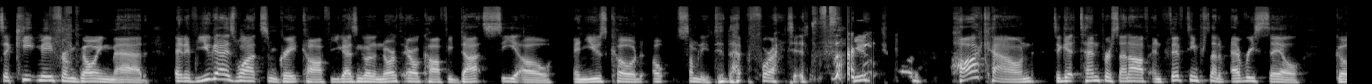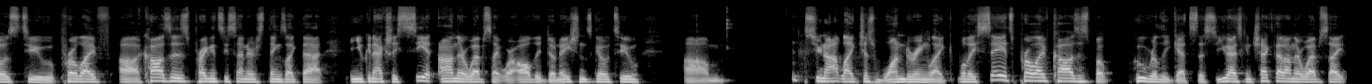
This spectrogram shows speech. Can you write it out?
to keep me from going mad. And if you guys want some great coffee, you guys can go to northarrowcoffee.co and use code. Oh, somebody did that before I did. Sorry. Use code Hawkhound to get 10% off, and 15% of every sale goes to pro life uh, causes, pregnancy centers, things like that. And you can actually see it on their website where all the donations go to. Um, so you're not like just wondering, like, well, they say it's pro life causes, but who really gets this? So you guys can check that on their website.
